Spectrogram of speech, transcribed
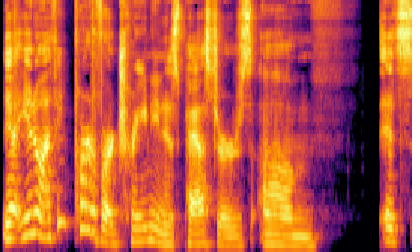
Yeah you know i think part of our training as pastors um, it's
